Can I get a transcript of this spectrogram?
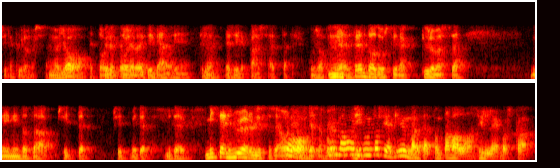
siinä kylmässä. No joo. Että se- heti tämän siihen kyllä Mm. esille kanssa, että kun sä mm. rentoutua siinä kylmässä, niin, niin tota, sitten sit miten, miten, miten hyödyllistä se on ja Joo, miten sä kyllä mä voisin niin, niin. tosiaankin ymmärtää ton tavallaan silleen, koska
